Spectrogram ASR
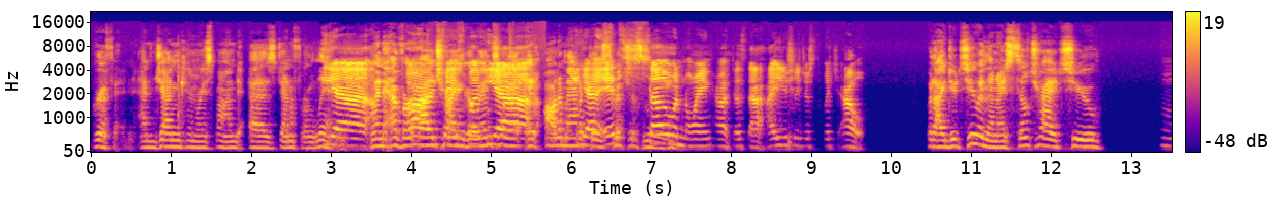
Griffin, and Jenn can respond as Jennifer Lynn. Yeah, Whenever I try and go into yeah. it, it automatically yeah, it's switches so me. annoying how it does that. I usually just switch out. But I do too, and then I still try to. Hmm.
